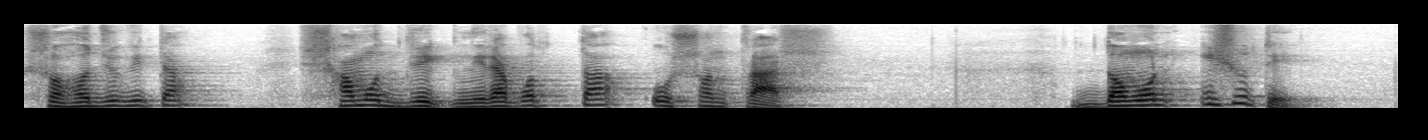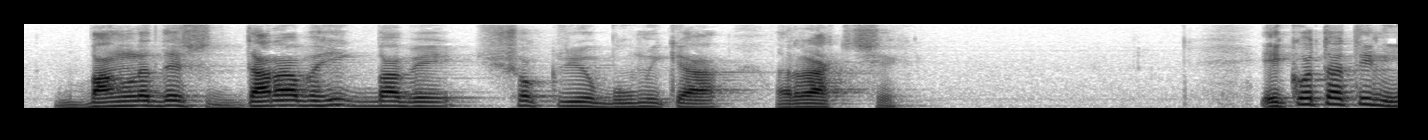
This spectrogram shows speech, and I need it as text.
সহযোগিতা, সামুদ্রিক নিরাপত্তা ও সন্ত্রাস দমন ইস্যুতে বাংলাদেশ ধারাবাহিকভাবে সক্রিয় ভূমিকা রাখছে। একথা তিনি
